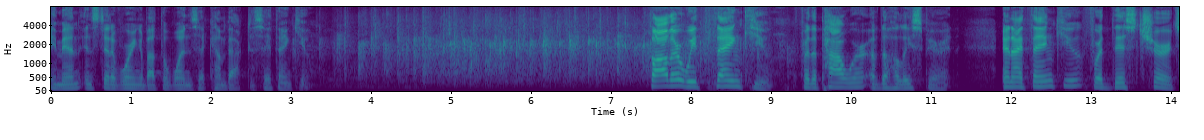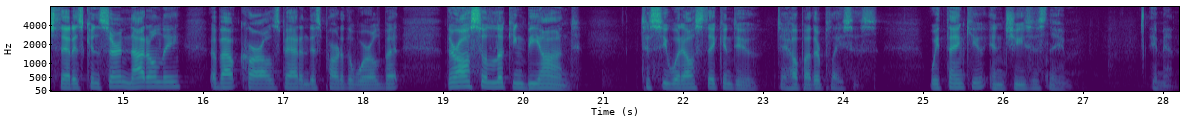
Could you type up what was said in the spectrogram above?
Amen. Instead of worrying about the ones that come back to say thank you. Father, we thank you for the power of the Holy Spirit. And I thank you for this church that is concerned not only about Carlsbad and this part of the world, but they're also looking beyond to see what else they can do to help other places. We thank you in Jesus' name. Amen.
